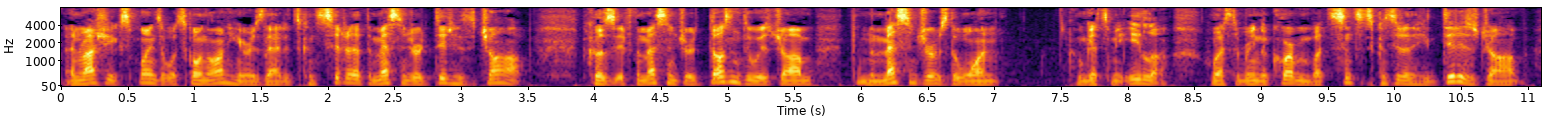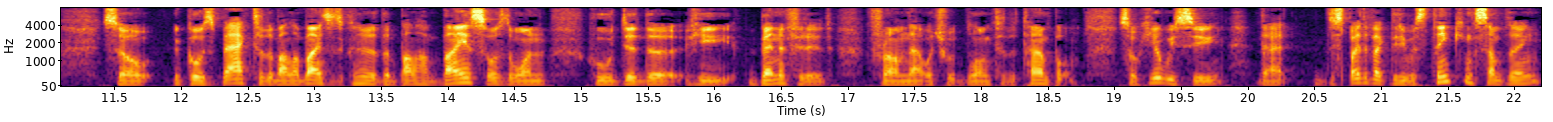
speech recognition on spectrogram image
And Rashi explains that what's going on here is that it's considered that the messenger did his job. Because if the messenger doesn't do his job, then the messenger is the one who gets Me'ila, who has to bring the korban. But since it's considered that he did his job, so it goes back to the Balabais. It's considered the Balabais was the one who did the, he benefited from that which belonged to the temple. So here we see that despite the fact that he was thinking something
